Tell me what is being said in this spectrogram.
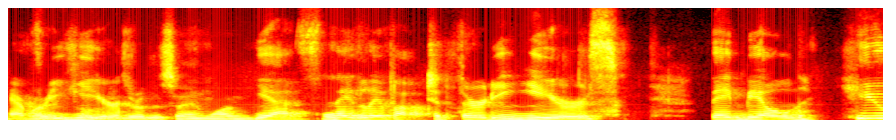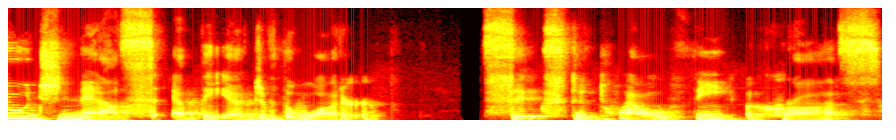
every Right, so year. These are the same ones? Yes, and they live up to 30 years. They build huge nests at the edge of the water, six to 12 feet across,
